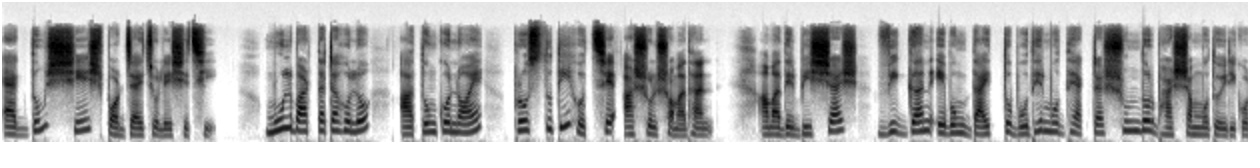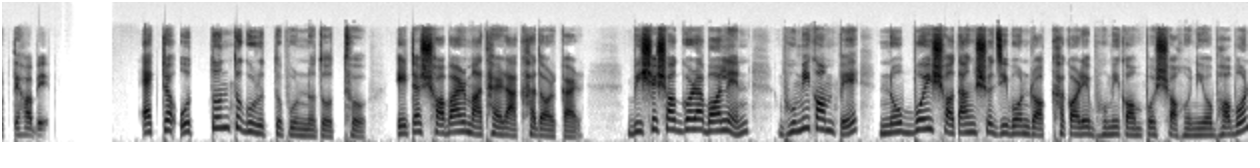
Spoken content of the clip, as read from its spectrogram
একদম শেষ পর্যায়ে চলে এসেছি। মূল বার্তাটা হল, আতঙ্ক নয়, প্রস্তুতি হচ্ছে আসল সমাধান। আমাদের বিশ্বাস, বিজ্ঞান এবং দায়িত্ববোধের মধ্যে একটা সুন্দর ভারসাম্য তৈরি করতে হবে। একটা অত্যন্ত গুরুত্বপূর্ণ তথ্য। এটা সবার মাথায় রাখা দরকার। বিশেষজ্ঞরা বলেন, ভূমিকম্পে নব্বই শতাংশ জীবন রক্ষা করে ভূমিকম্প সহনীয় ভবন,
